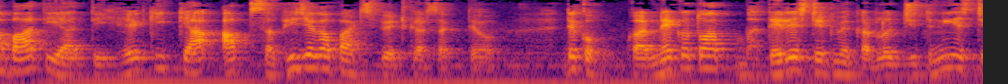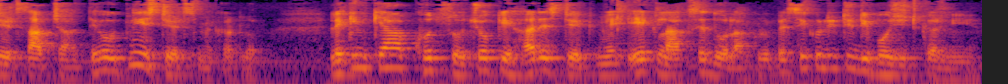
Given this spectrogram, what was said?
बात ये आती है कि क्या आप सभी जगह पार्टिसिपेट कर सकते हो? देखो, करने को तो आप बतेरे स्टेट में कर लो, जितनी स्टेट्स आप चाहते हो, उतनी स्टेट्स में कर लो। लेकिन क्या आप खुद सोचो कि हर स्टेट में एक लाख से दो लाख रुपए सिक्योरिटी डिपॉजिट करनी है?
